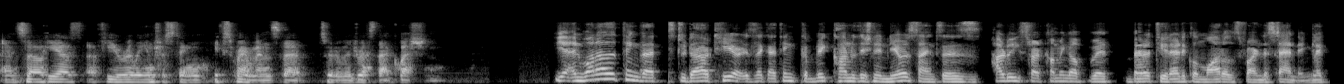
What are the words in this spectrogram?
And so he has a few really interesting experiments that sort of address that question. Yeah, and one other thing that stood out here is like I think a big conversation in neuroscience is how do we start coming up with better theoretical models for understanding? Like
